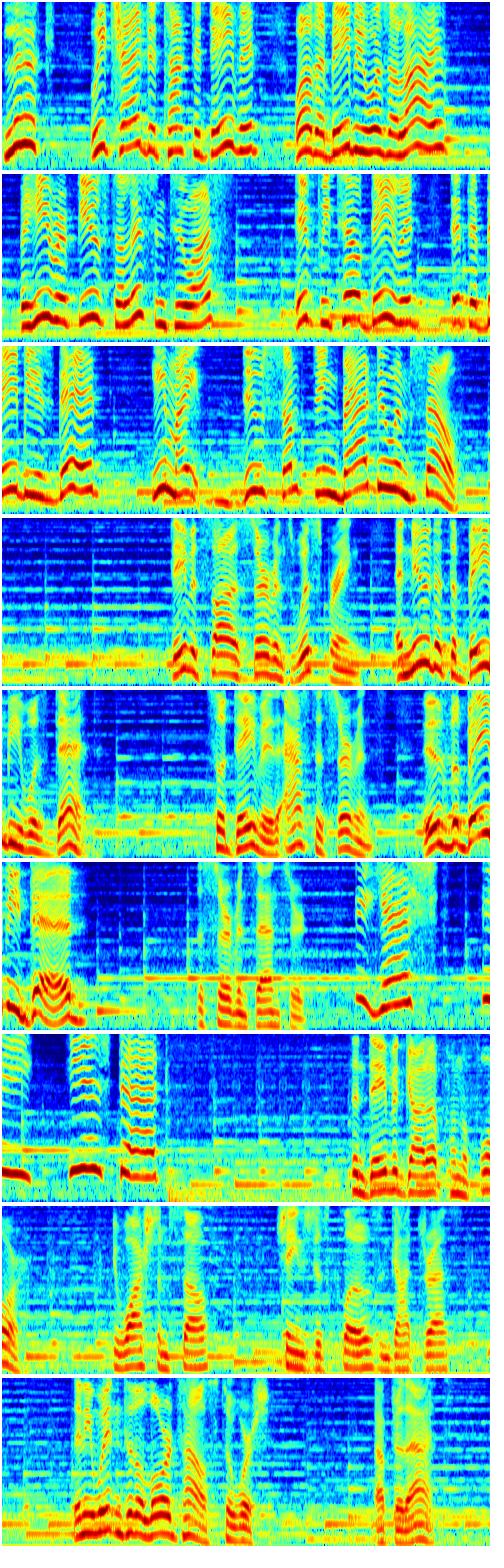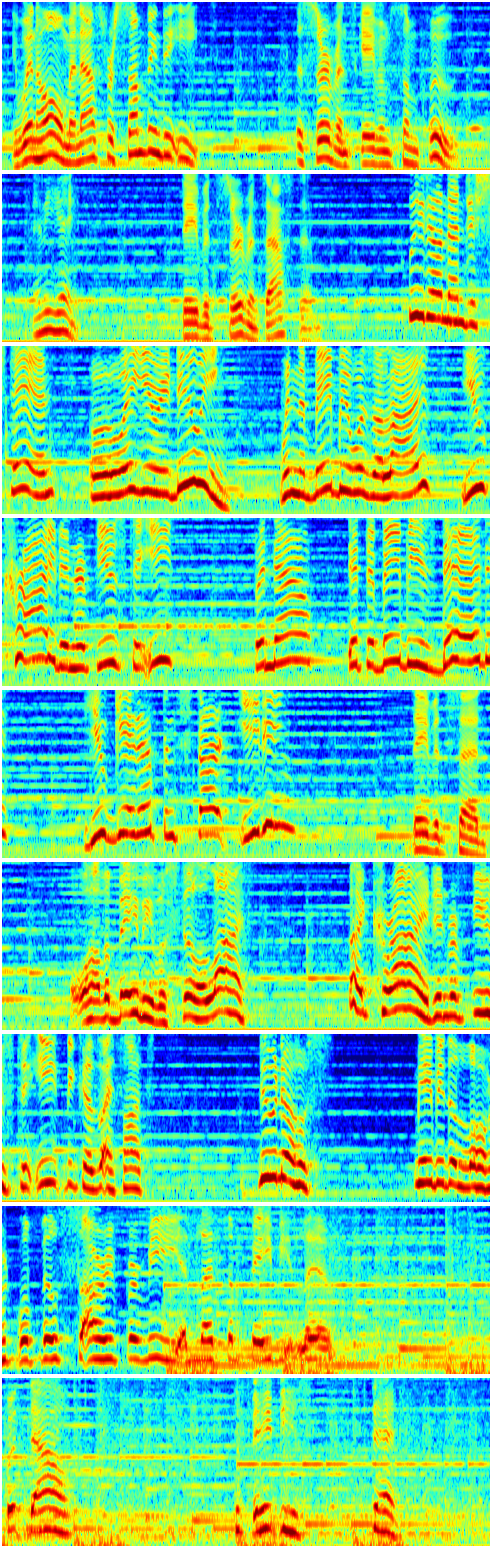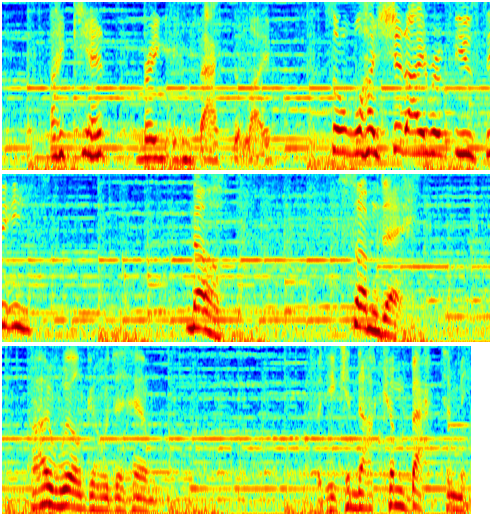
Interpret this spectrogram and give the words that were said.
Look, we tried to talk to David while the baby was alive, but he refused to listen to us. If we tell David that the baby is dead, he might do something bad to himself. David saw his servants whispering and knew that the baby was dead. So David asked his servants, Is the baby dead? The servants answered, Yes, he, he is dead. Then David got up from the floor. He washed himself, changed his clothes, and got dressed. Then he went into the Lord's house to worship. After that, he went home and asked for something to eat. The servants gave him some food, and he ate. David's servants asked him, We don't understand what you were doing. When the baby was alive, you cried and refused to eat. But now that the baby is dead, you get up and start eating? David said, While the baby was still alive, I cried and refused to eat because I thought, Who knows? Maybe the Lord will feel sorry for me and let the baby live. But now, the baby is dead. I can't bring him back to life. So why should I refuse to eat? No. Someday, I will go to him. But he cannot come back to me.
